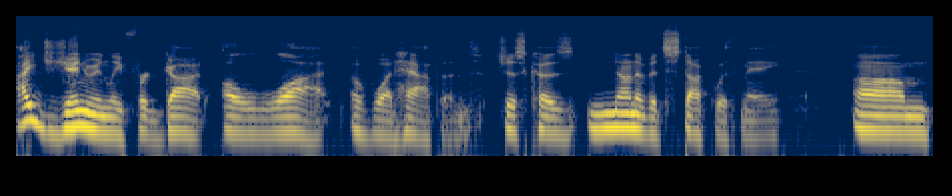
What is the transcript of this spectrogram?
I genuinely forgot a lot of what happened just because none of it stuck with me. Um,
